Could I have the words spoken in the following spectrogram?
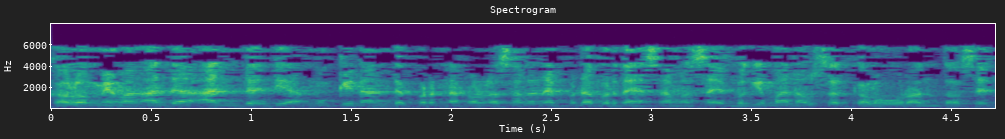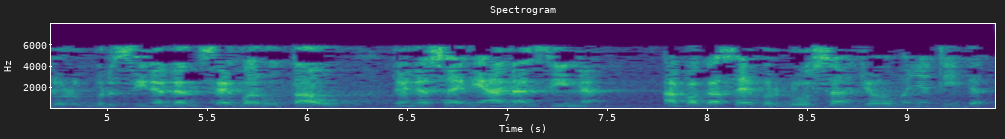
Kalau memang ada anda dia mungkin anda pernah kalau salah anda pernah bertanya sama saya bagaimana Ustaz kalau orang tahu saya dulu berzina dan saya baru tahu dan saya ini anak zina apakah saya berdosa jawabannya tidak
